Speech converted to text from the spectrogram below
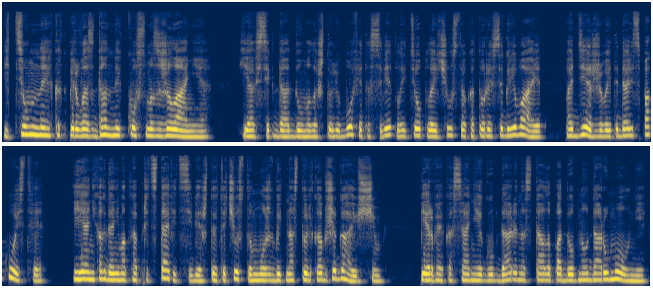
и темная, как первозданный космос желания. Я всегда думала, что любовь это светлое, теплое чувство, которое согревает, поддерживает и дарит спокойствие. Я никогда не могла представить себе, что это чувство может быть настолько обжигающим. Первое касание губ Дарина стало подобно удару молнии,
